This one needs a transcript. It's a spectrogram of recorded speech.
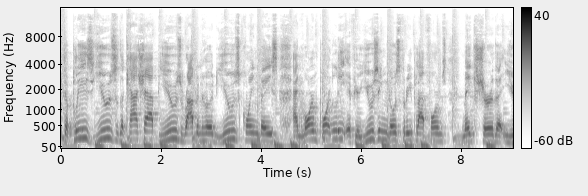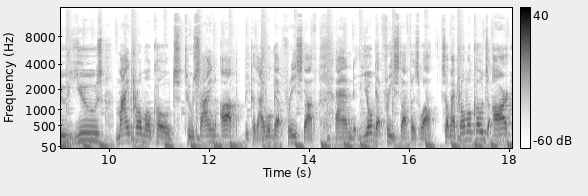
to please use the Cash App, use Robinhood, use Coinbase and more importantly, if you're using those three platforms, make sure that you use my promo codes to sign up because I will get free stuff and you'll get free stuff as well. So my promo codes are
